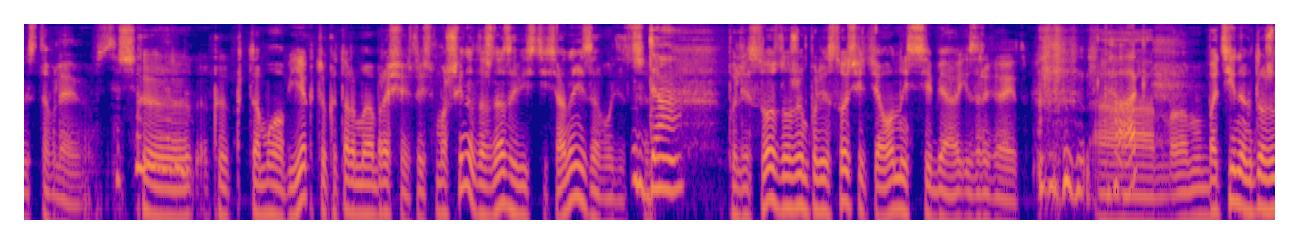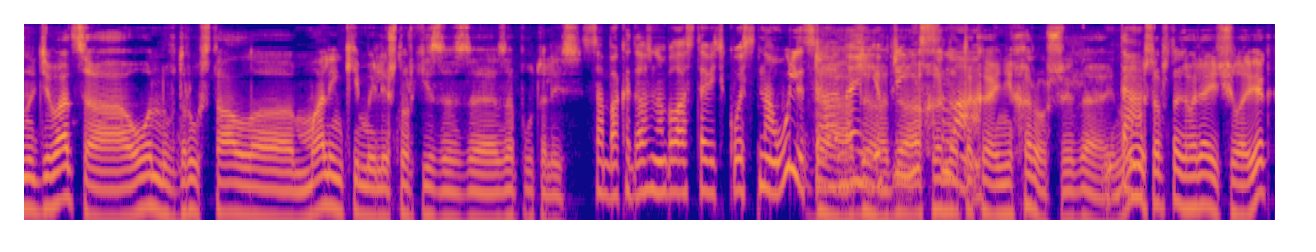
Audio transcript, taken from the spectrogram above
выставляю Совершенно к, к- к тому объекту, к которому мы обращаемся. То есть машина должна завестись, а она не заводится. Да. Пылесос должен пылесосить, а он из себя изрыгает. А, ботинок должен одеваться, а он вдруг стал э, маленьким или шнурки за- за- запутались. Собака должна была оставить кость на улице, а она ее да, принесла. ах, она такая нехорошая, да. Да. Ну, и, собственно говоря, и человек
